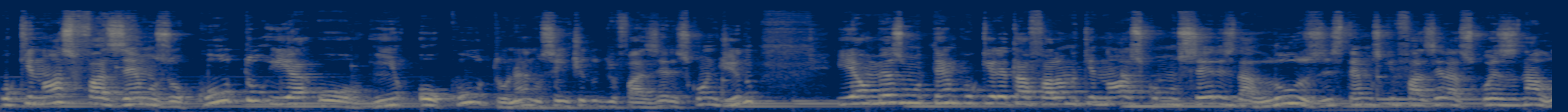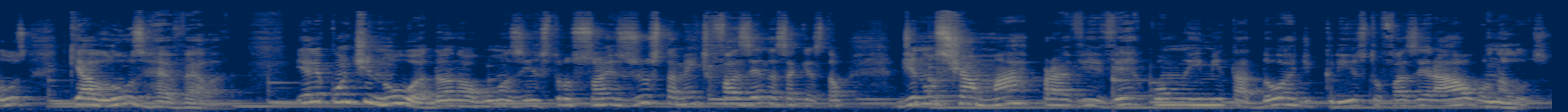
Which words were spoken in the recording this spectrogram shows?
o que nós fazemos oculto e a, o oculto, né, no sentido de fazer escondido, e ao mesmo tempo que ele está falando que nós, como seres da luz, temos que fazer as coisas na luz que a luz revela. E ele continua dando algumas instruções, justamente fazendo essa questão de nos chamar para viver como imitador de Cristo, fazer algo na luz.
